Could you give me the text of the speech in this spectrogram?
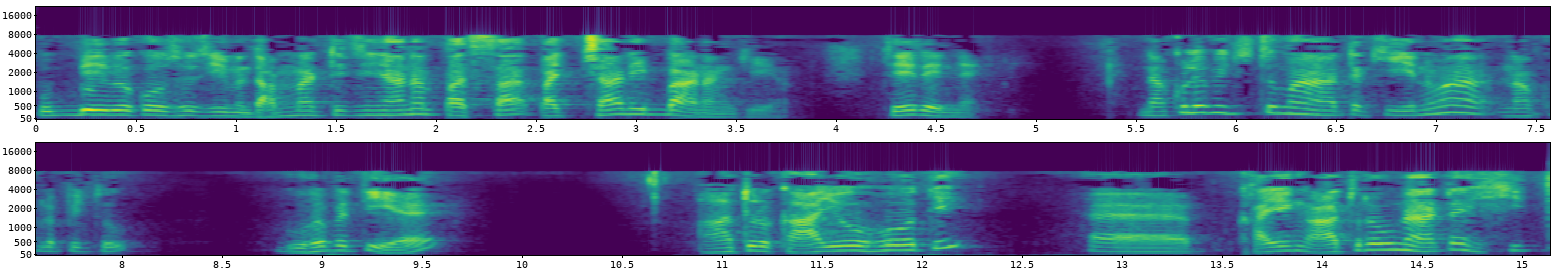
පුබ්බේවකෝ සුසීම ධම්මට්ටි ඥානං පස්සා පච්චා නිබ්බාණං කියන. තේරෙන්නේ නැහැ. නකුල පිටුතුමාට කියනවා නකුල පිටු ගෘහපතිය ආතුර කායෝ හෝති කයෙන් ආතුර වුණාට හිත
